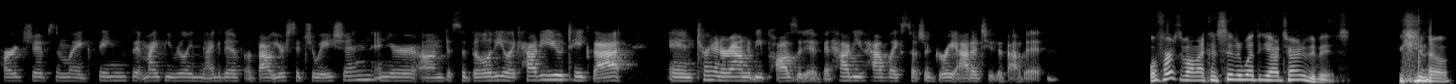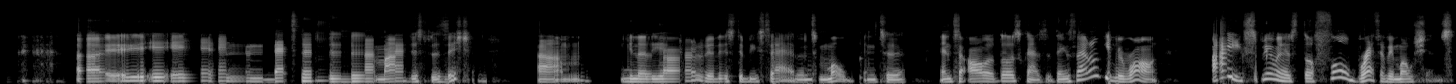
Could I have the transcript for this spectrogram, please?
hardships and like things that might be really negative about your situation and your um, disability? Like how do you take that and turn it around to be positive? and how do you have like such a great attitude about it? Well first of all i consider what the alternative is you know? Uh, it, it, and that's not my disposition. Um, you know the alternative is to be sad and to mope and to and to all of those kinds of things. Now don't get me wrong I experienced the full breadth of emotions.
